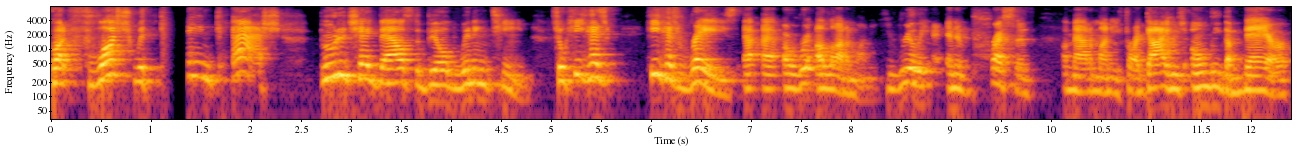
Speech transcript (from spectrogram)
but flush with cash, Buttigieg vows to build winning team. So he has he has raised a, a, a, lot of money. He really an impressive amount of money for a guy who's only the mayor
